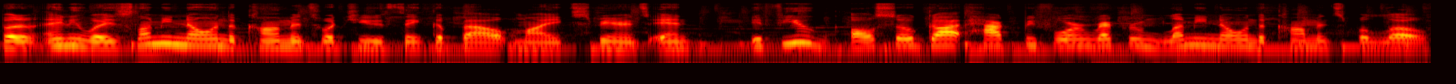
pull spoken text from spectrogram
But anyways, let me know in the comments what you think about my experience. And if you also got hacked before in Rec Room, let me know in the comments below.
